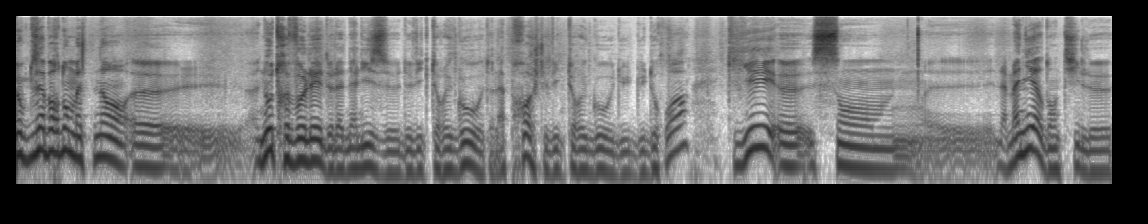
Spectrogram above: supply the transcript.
Nous abordons maintenant euh, un autre volet de l'analyse de Victor Hugo, de l'approche de Victor Hugo du, droit, qui est euh, euh, la manière dont il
